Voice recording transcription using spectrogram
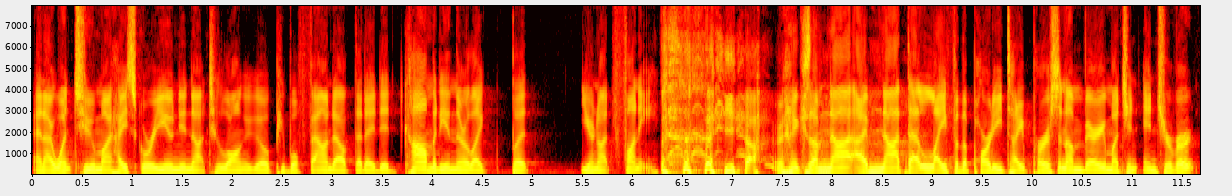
And I went to my high school reunion not too long ago. People found out that I did comedy and they're like, but you're not funny. yeah. Because I'm not I'm not that life of the party type person. I'm very much an introvert.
